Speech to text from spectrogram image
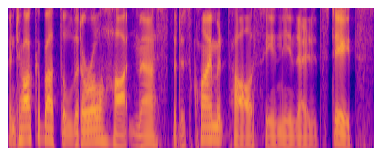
and talk about the literal hot mess that is climate policy in the United States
